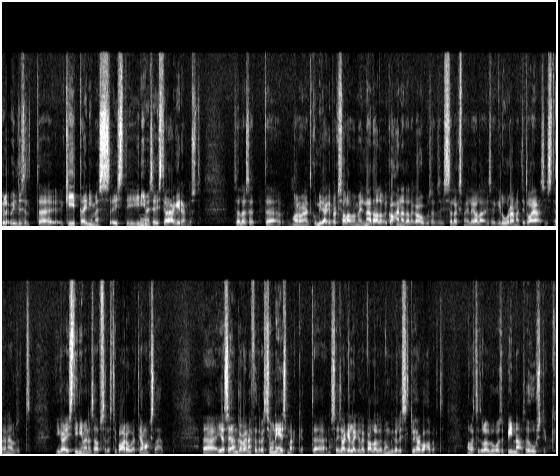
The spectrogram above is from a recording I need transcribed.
üleüldiselt äh, kiita inimest, Eesti inimesi, Eesti ajakirjandust selles, et äh, ma arvan, et kui midagi peaks olema meil nädala või kahe nädala kaugusel, siis selleks meil ei ole isegi luureametit vaja, siis tõenäoliselt iga Eesti inimene saab sellest juba aru, et jamaks läheb. Äh, ja see on ka Vene Föderatsiooni eesmärk, et äh, noh, sa ei saa kellelegi kallale tungida lihtsalt tühja koha pealt. alati tuleb luua see pinnas, õhustik,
